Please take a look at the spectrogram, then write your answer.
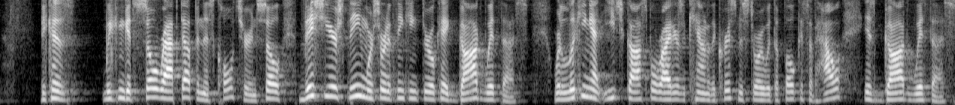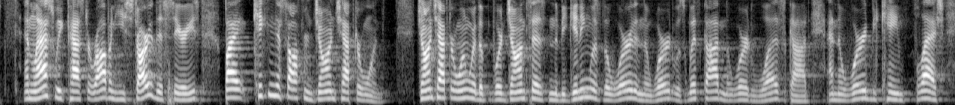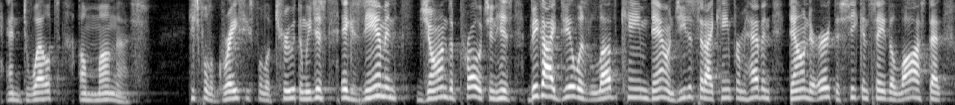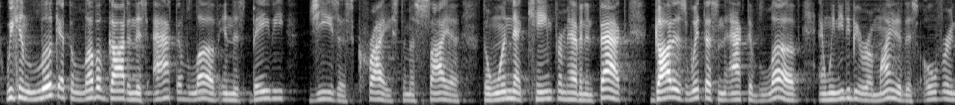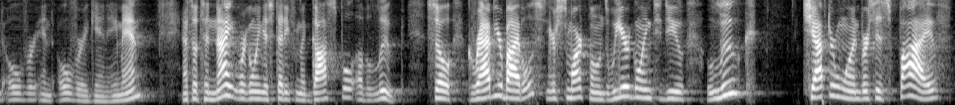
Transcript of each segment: Because we can get so wrapped up in this culture. And so this year's theme, we're sort of thinking through okay, God with us. We're looking at each gospel writer's account of the Christmas story with the focus of how is God with us. And last week, Pastor Robin, he started this series by kicking us off from John chapter 1. John chapter 1, where, the, where John says, In the beginning was the Word, and the Word was with God, and the Word was God, and the Word became flesh and dwelt among us. He's full of grace, he's full of truth. And we just examined John's approach, and his big idea was love came down. Jesus said, I came from heaven down to earth to seek and save the lost. That we can look at the love of God in this act of love in this baby Jesus Christ, the Messiah, the one that came from heaven. In fact, God is with us in the act of love, and we need to be reminded of this over and over and over again. Amen? And so tonight we're going to study from the Gospel of Luke. So grab your Bibles, your smartphones. We are going to do Luke chapter 1, verses 5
